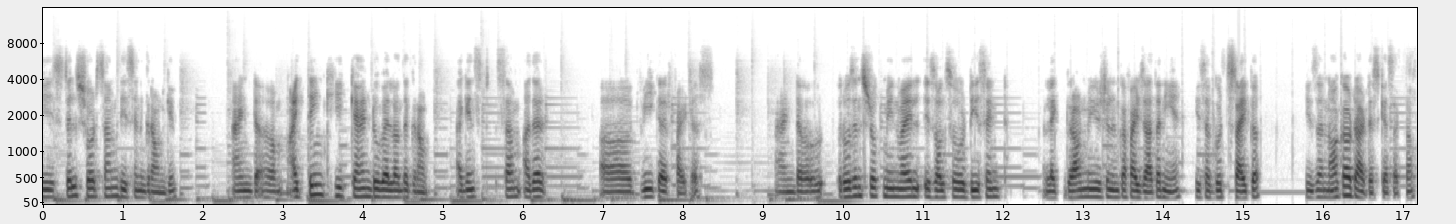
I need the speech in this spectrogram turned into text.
he still showed some decent ground game I think he can do well on the ground against some other uh, weaker fighters. And Struik meanwhile is also decent like ground में usually उनका फाइट जाता नहीं है. He's a good striker. He's a knockout artist कह सकता हूँ.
